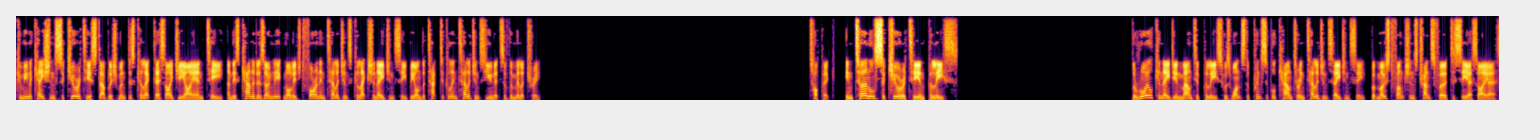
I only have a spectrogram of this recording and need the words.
Communications Security Establishment does collect SIGINT, and is Canada's only acknowledged foreign intelligence collection agency beyond the tactical intelligence units of the military. Internal security and police The Royal Canadian Mounted Police was once the principal counter-intelligence agency, but most functions transferred to CSIS.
